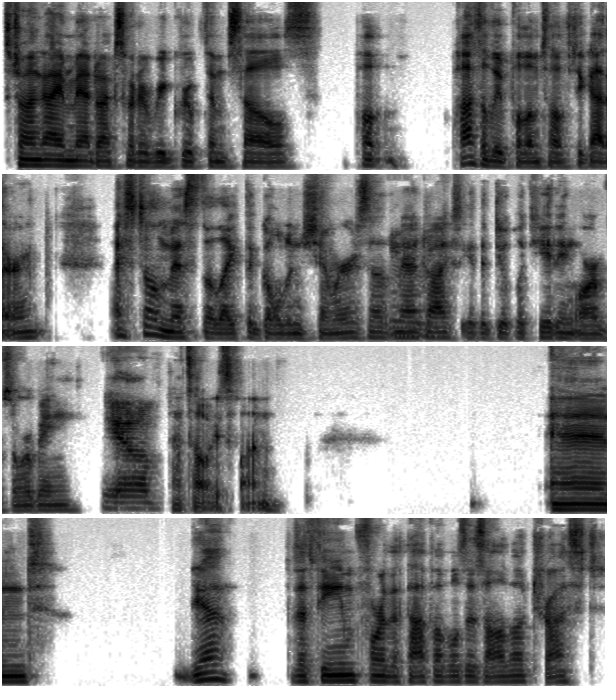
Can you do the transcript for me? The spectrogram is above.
Strong Guy and Madrox sort of regroup themselves, pull, possibly pull themselves together. I still miss the like the golden shimmers of. Mm-hmm. Madrox, either duplicating or absorbing. Yeah, That's always fun. And yeah, the theme for the thought bubbles is all about trust.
